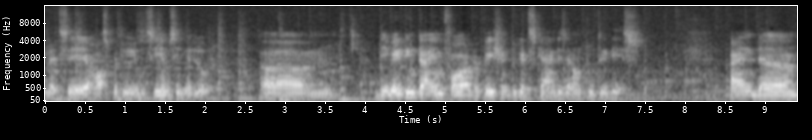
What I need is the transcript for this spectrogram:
let's say, a hospital in CMC Vellore, um, the waiting time for a patient to get scanned is around 2-3 days. And uh,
